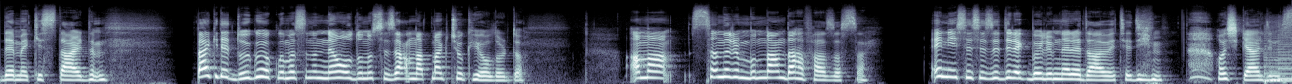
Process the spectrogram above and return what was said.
Demek isterdim. Belki de duygu yoklamasının ne olduğunu size anlatmak çok iyi olurdu. Ama sanırım bundan daha fazlası. En iyisi sizi direkt bölümlere davet edeyim. Hoş geldiniz.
